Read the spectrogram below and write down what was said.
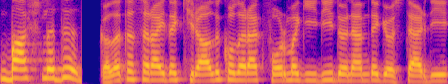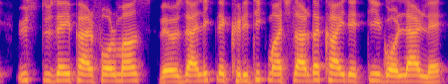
başladı. Galatasaray'da kiralık olarak forma giydiği dönemde gösterdiği üst düzey performans ve özellikle kritik maçlarda kaydettiği gollerle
